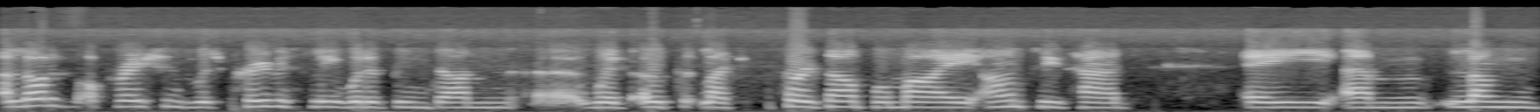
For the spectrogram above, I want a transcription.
a lot of operations which previously would have been done uh, with open, like for example, my auntie's had a um, lung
